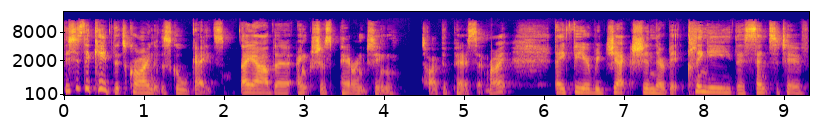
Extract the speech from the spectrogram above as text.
This is the kid that's crying at the school gates. They are the anxious parenting type of person, right? They fear rejection. They're a bit clingy. They're sensitive.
